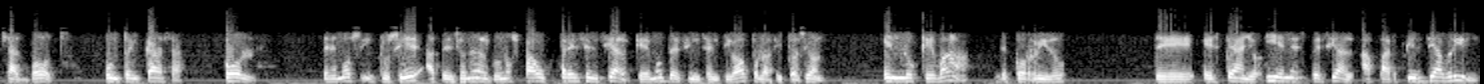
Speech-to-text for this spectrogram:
chatbot, punto en casa, call. Tenemos inclusive atención en algunos PAU presencial que hemos desincentivado por la situación. En lo que va de corrido de este año y en especial a partir de abril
